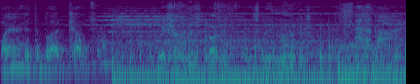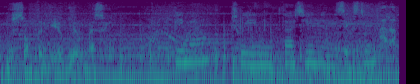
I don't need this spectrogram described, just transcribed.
Where did the blood come from? We found his body. He's been murdered. Alibi. There's something here we're missing. Female, between 13 and 16. Alibi.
